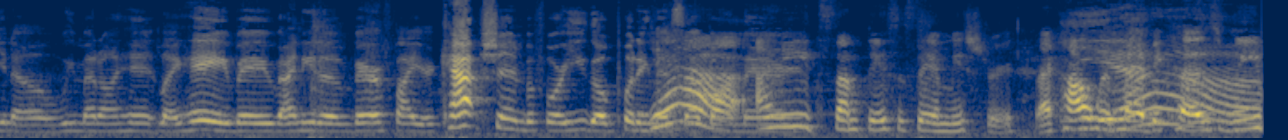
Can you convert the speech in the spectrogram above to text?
You know, we met on Hinge. Like, hey, babe, I need to verify your caption before you go putting this up on there. I need something to say a mystery. Like how we met because we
